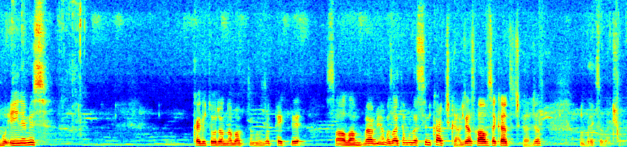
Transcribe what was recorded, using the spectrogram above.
Bu iğnemiz kalite oranına baktığımızda pek de sağlam vermiyor ama zaten bunda sim kart çıkaracağız, hafıza kartı çıkaracağız. Bunu da ekstradan şöyle.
